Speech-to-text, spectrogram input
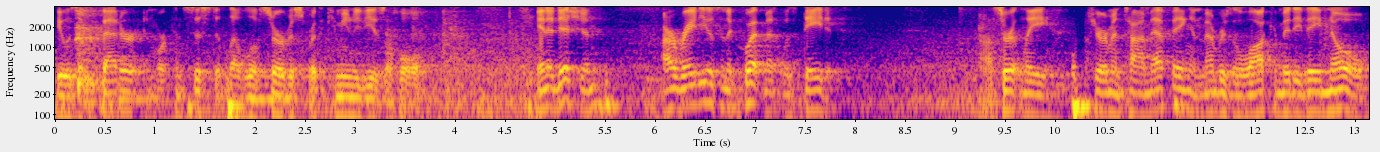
it was a better and more consistent level of service for the community as a whole. In addition, our radios and equipment was dated. Uh, Certainly, Chairman Tom Epping and members of the Law Committee, they know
